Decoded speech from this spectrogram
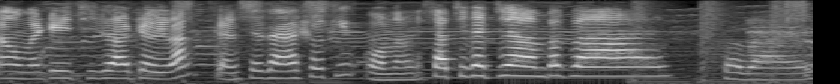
那我们这一期就到这里了，感谢大家收听，我们下期再见，拜拜，拜拜。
